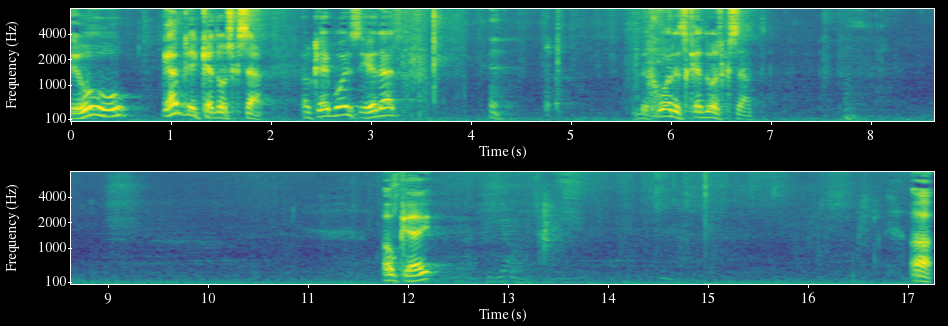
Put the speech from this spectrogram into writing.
והוא גם כן קדוש קצת. אוקיי, בויס, hear that? בחורס קדוש קצת. אוקיי. אה,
